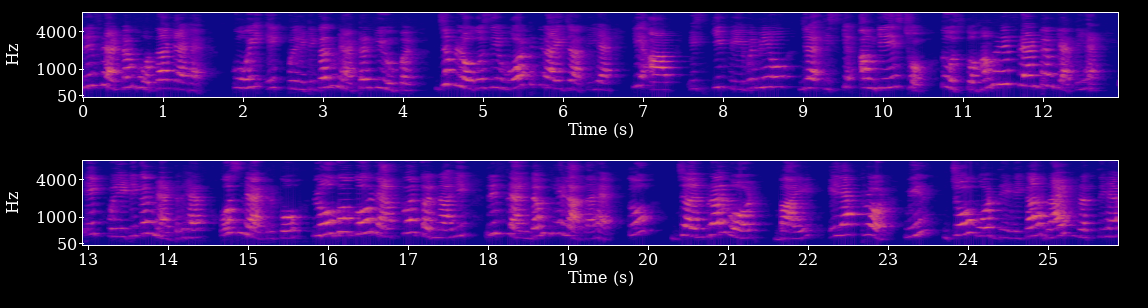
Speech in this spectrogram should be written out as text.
रिफ्रेंडम होता क्या है? कोई एक पॉलिटिकल मैटर के ऊपर। जब लोगों से वोट कराई जाती है कि आप इसकी फेवर में हो या इसके अंगेस्ट हो तो उसको हम रिफ्रेंडम कहते हैं। एक पॉलिटिकल मैटर है। उस मैटर को लोगों को रेफर करना ही रिफ्रेंडम कहलाता है। तो general vote by electorate mean जो वोट देने का राइट रखते हैं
